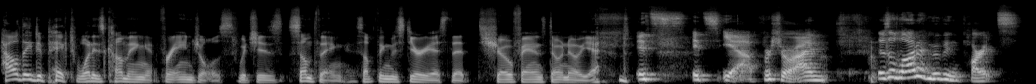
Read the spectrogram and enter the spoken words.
How they depict what is coming for Angels, which is something something mysterious that show fans don't know yet. it's it's yeah for sure. I'm there's a lot of moving parts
